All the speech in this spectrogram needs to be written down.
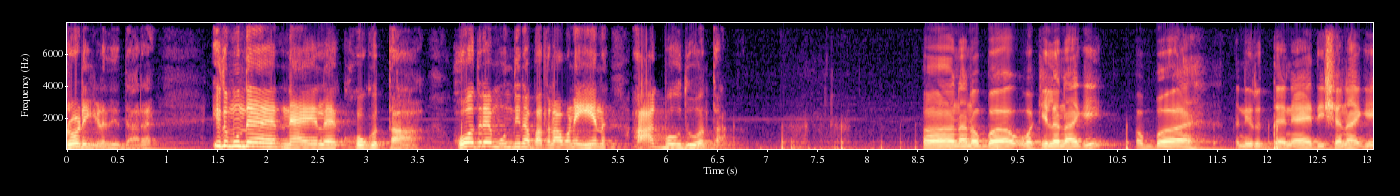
ರೋಡಿಗಿಳಿದಿದ್ದಾರೆ. ಇದು ಮುಂದೆ ನ್ಯಾಯಾಲಯಕ್ಕೆ ಹೋಗುತ್ತಾ? ಹೋದರೆ ಮುಂದಿನ ಬದಲಾವಣೆ ಏನು ಆಗ್ಬೋದು ಅಂತ? ನಾನೊಬ್ಬ ವಕೀಲನಾಗಿ ಒಬ್ಬ ನಿವೃತ್ತ ನ್ಯಾಯಾಧೀಶನಾಗಿ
